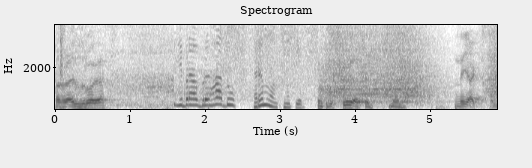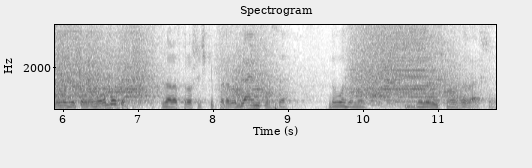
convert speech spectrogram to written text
Бажаю здоров'я. Зібрав бригаду ремонтників. Ми прийшли, а тут ну, неякісно були виконані роботи. Зараз трошечки переробляємо це все, доводимо до логічного завершення.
